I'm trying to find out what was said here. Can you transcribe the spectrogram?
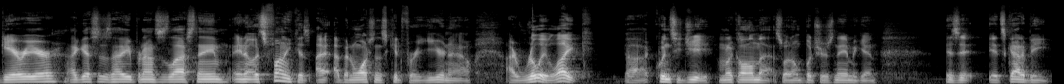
Guerrier, I guess is how you pronounce his last name. You know, it's funny because I've been watching this kid for a year now. I really like uh, Quincy G. I'm gonna call him that so I don't butcher his name again. Is it? It's got to be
